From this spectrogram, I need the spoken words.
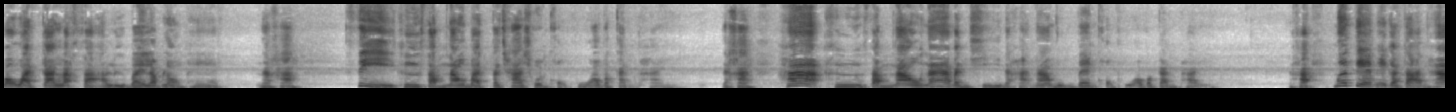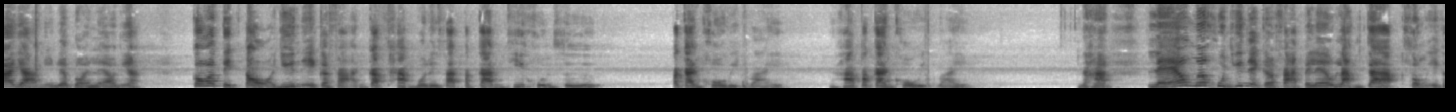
ประวัติการรักษาหรือใบรับรองแพทย์นะคะสี่คือสำเนาบัตรประชาชนของผู้เอาประกันภัยนะคะห้าคือสำเนาหน้าบัญชีนะคะหน้าบุ๊กแบงค์ของผู้เอาประกันภัยนะคะ เมื่อเตรียมเอกสารห้าอย่างนี้เรียบร้อยแล้วเนี่ย ก็ติดต่อยื่นเอกสารกับทางบริษัทประกันที่คุณซื้อประกันโควิดไว้นะคะประกันโควิดไว้นะคะแล้วเมื่อคุณยื่นเอกสารไปแล้วหลังจากส่งเอก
